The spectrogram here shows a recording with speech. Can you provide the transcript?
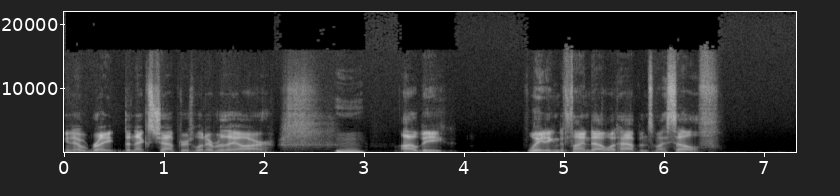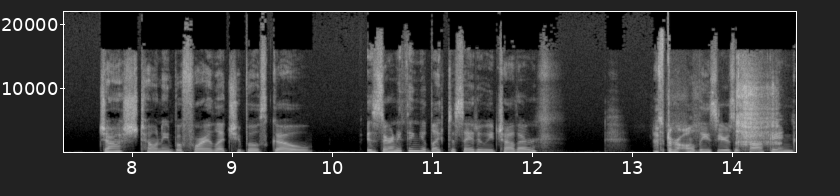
you know, write the next chapters, whatever they are. Hmm. I'll be waiting to find out what happens myself. Josh, Tony, before I let you both go, is there anything you'd like to say to each other? After all these years of talking,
